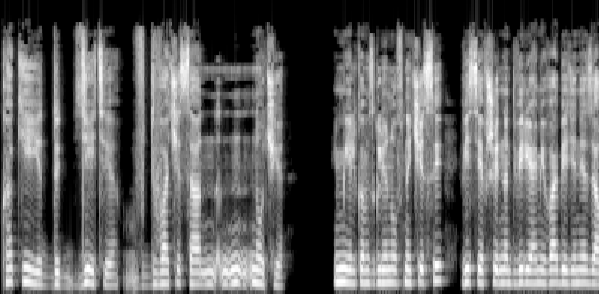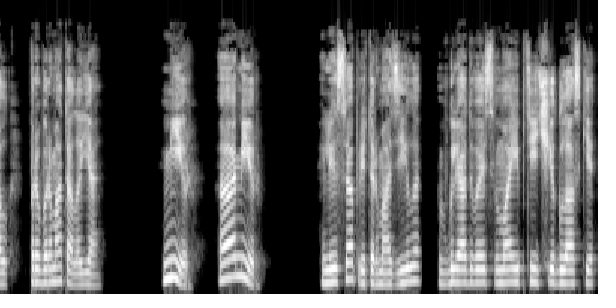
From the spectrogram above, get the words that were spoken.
«Какие дети в два часа ночи?» Мельком взглянув на часы, висевшие над дверями в обеденный зал, пробормотала я. «Мир! А, мир!» Лиса притормозила, вглядываясь в мои птичьи глазки,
